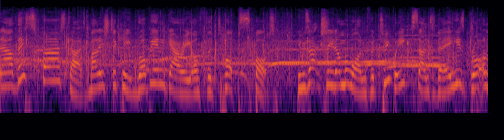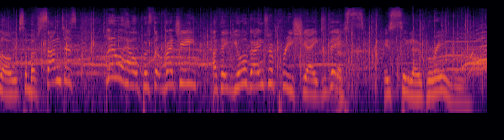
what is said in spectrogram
Now, this first act managed to keep Robbie and Gary off the top spot. He was actually number one for two weeks, and today he's brought along some of Santa's little helpers that, Reggie, I think you're going to appreciate. This is CeeLo Green.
